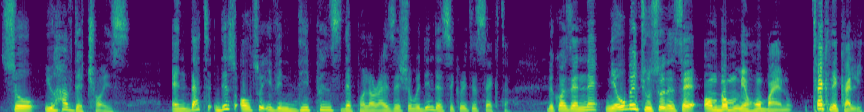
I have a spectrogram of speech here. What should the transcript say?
So you have the choice. And that this also even deepens the polarization within the security sector. Because then chuso ne say ho technically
